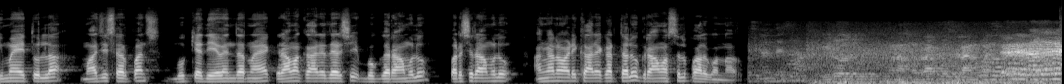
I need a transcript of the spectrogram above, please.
ఇమాయతుల్లా మాజీ సర్పంచ్ ముఖ్య దేవేందర్ నాయక్ గ్రామ కార్యదర్శి బుగ్గరాములు పరశురాములు అంగన్వాడీ కార్యకర్తలు గ్రామస్తులు పాల్గొన్నారు ఈరోజు మన ముర్రాపూర్ గ్రామ పంచాయతీ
